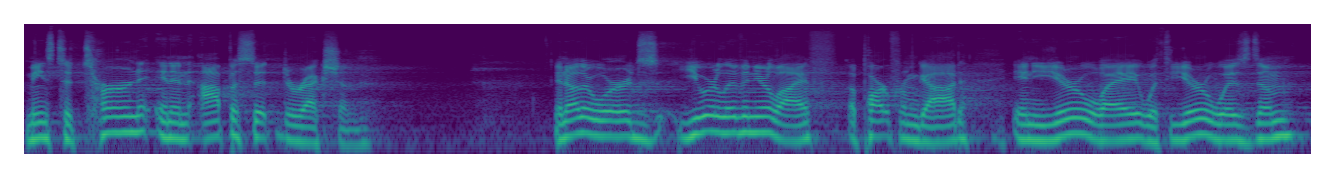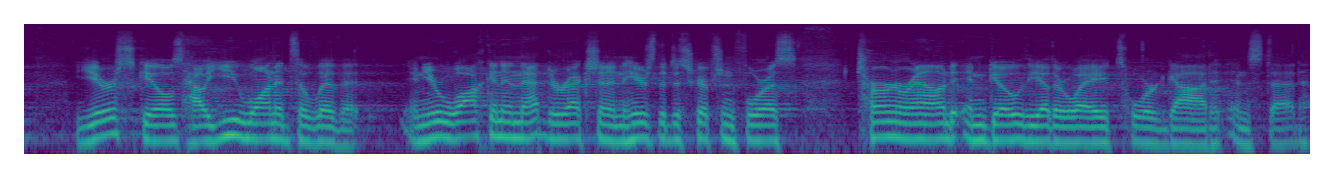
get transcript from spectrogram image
means to turn in an opposite direction. In other words, you are living your life apart from God in your way, with your wisdom, your skills, how you wanted to live it. And you're walking in that direction, and here's the description for us turn around and go the other way toward God instead.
